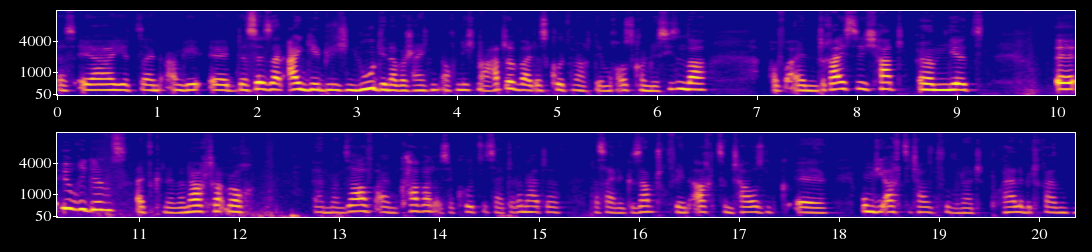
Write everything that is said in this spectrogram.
dass er jetzt sein Ange äh, dass er seinen angeblichen Loot, den er wahrscheinlich noch nicht mal hatte, weil das kurz nach dem Rauskommen der Season war, auf 31 hat. Ähm, jetzt äh, übrigens, als kleiner Nachtrag noch, äh, man sah auf einem Cover, das er kurze Zeit drin hatte, dass seine Gesamttrophäen 18.000, äh, um die 18.500 Pokale betragen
